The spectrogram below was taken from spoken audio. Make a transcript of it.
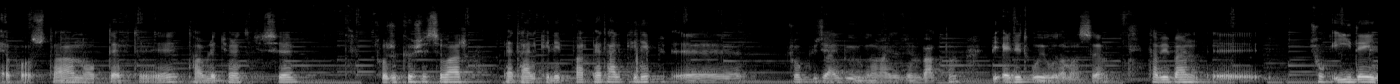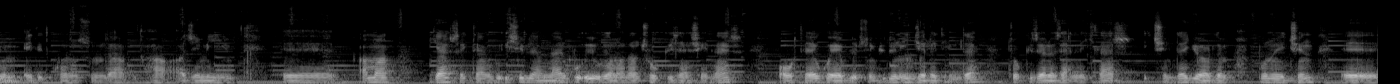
e-posta, not defteri, tablet yöneticisi, çocuk köşesi var. Petal klip var. Petal klip e, çok güzel bir uygulamaydı dün baktım. Bir edit uygulaması. Tabii ben e, çok iyi değilim edit konusunda. Daha acemiyim. E, ama gerçekten bu işi bilenler bu uygulamadan çok güzel şeyler ortaya koyabilir. Çünkü dün incelediğimde çok güzel özellikler içinde gördüm. Bunun için e,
